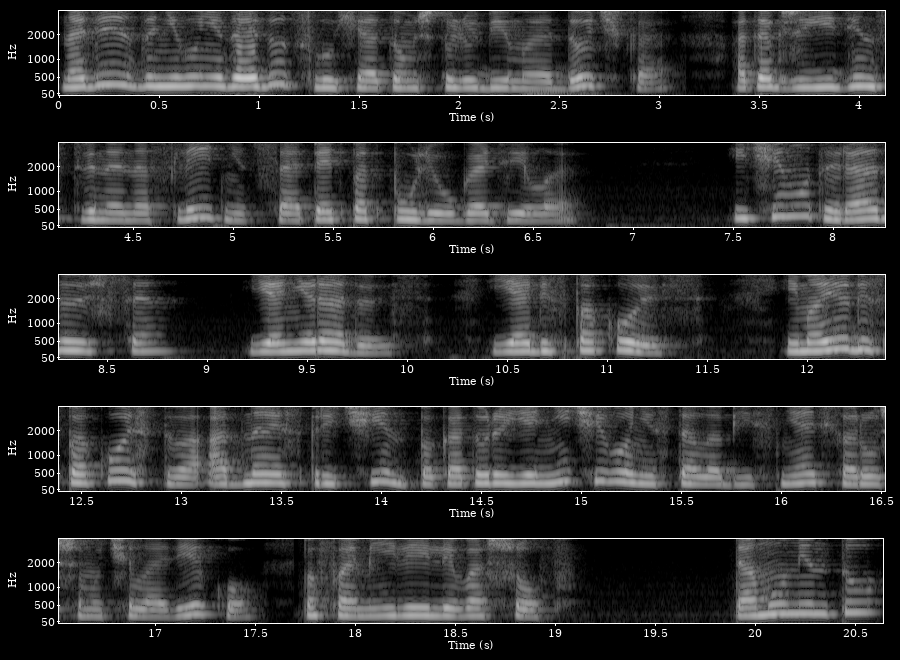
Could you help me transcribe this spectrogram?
Надеюсь, до него не дойдут слухи о том, что любимая дочка, а также единственная наследница опять под пули угодила». «И чему ты радуешься?» «Я не радуюсь. Я беспокоюсь. И мое беспокойство – одна из причин, по которой я ничего не стал объяснять хорошему человеку по фамилии Левашов. Тому менту?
